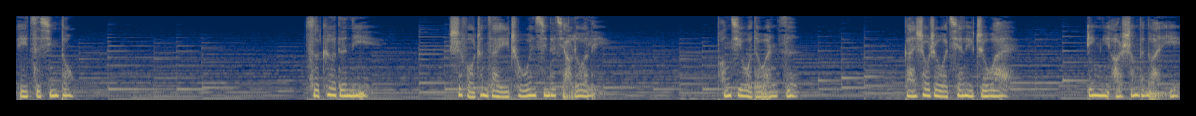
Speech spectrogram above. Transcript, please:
一次心动。此刻的你。是否正在一处温馨的角落里，捧起我的文字，感受着我千里之外因你而生的暖意？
